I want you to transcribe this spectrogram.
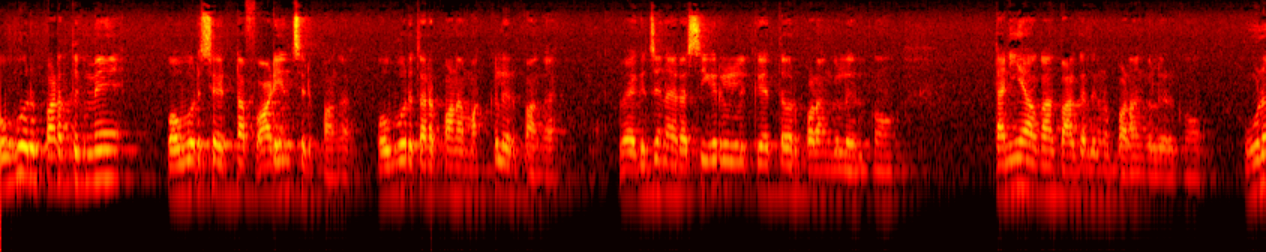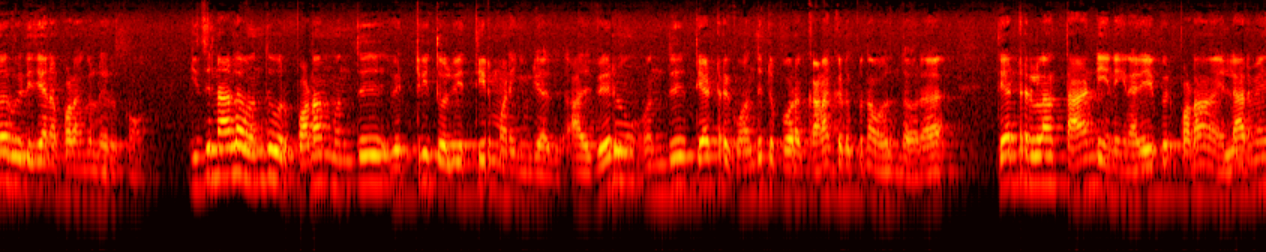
ஒவ்வொரு படத்துக்குமே ஒவ்வொரு செட் ஆஃப் ஆடியன்ஸ் இருப்பாங்க. ஒவ்வொரு தரப்பான மக்கள் இருப்பாங்க. வெகுஜன ரசிகர்களுக்கு ஏற்ற ஒரு படங்கள் இருக்கும். தனியாக உட்காந்து பார்க்குறதுக்குன்னு படங்கள் இருக்கும். உணர்வு ரீதியான படங்கள் இருக்கும். இதனால வந்து ஒரு படம் வந்து வெற்றி தோல்வியை தீர்மானிக்க முடியாது. அது வெறும் வந்து தேட்டருக்கு வந்துட்டு போகிற கணக்கெடுப்பு தான் வரும் தவிர தேட்டர்லாம் தாண்டி இன்றைக்கி நிறைய பேர் படம் எல்லாருமே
